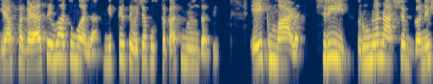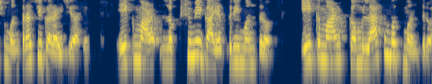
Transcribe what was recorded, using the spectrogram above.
या सगळ्या सेवा तुम्हाला नित्यसेवेच्या पुस्तकात मिळून जातील. एक माळ श्री ऋणनाशक गणेश मंत्राची करायची आहे. एक माळ लक्ष्मी गायत्री मंत्र. एक माळ कमलात्मक मंत्र.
